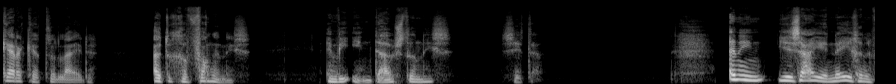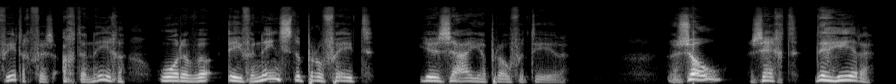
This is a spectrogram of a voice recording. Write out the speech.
kerken te leiden, uit de gevangenis, en wie in duisternis zitten. En in Jesaja 49, vers 8 en 9 horen we eveneens de profeet Jesaja profeteren. Zo zegt de Heere.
